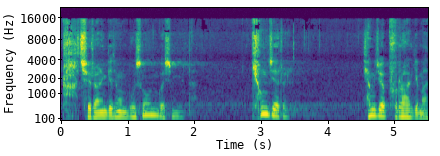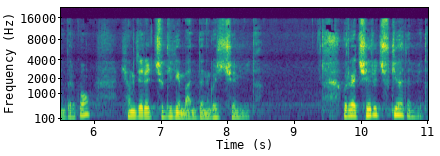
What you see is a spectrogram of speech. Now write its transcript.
아, 죄라는 게 정말 무서운 것입니다. 형제를 형제와 불화하게 만들고 형제를 죽이게 만드는 것이 죄입니다. 우리가 죄를 죽여야 됩니다.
